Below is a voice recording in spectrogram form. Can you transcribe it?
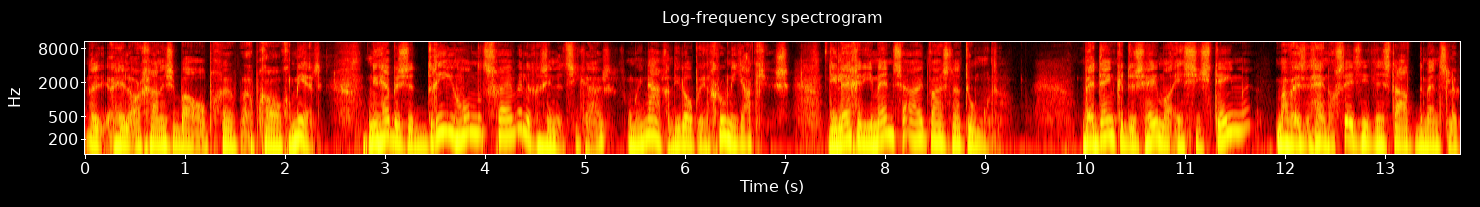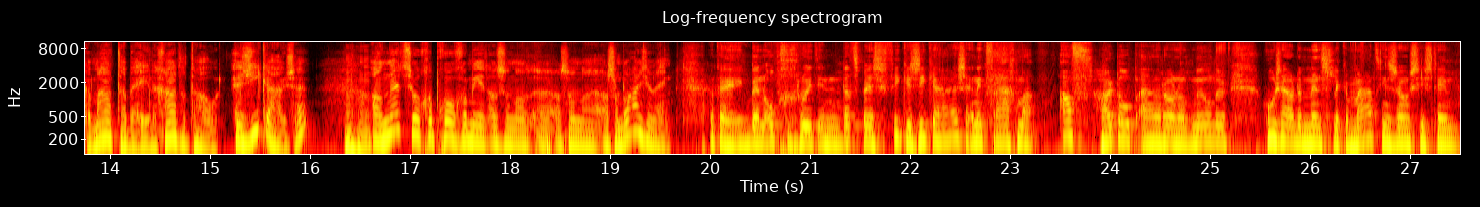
de hele organische bouw op, op Nu hebben ze 300 vrijwilligers in het ziekenhuis. Dat moet je nagaan. Die lopen in groene jakjes. Die leggen die mensen uit waar ze naartoe moeten. Wij denken dus helemaal in systemen, maar wij zijn nog steeds niet in staat de menselijke maat daarbij in de gaten te houden. Een ziekenhuis, hè? Mhm. Al net zo geprogrammeerd als een, eh, als een, eh, als een blazenlijn. Oké, ik ben opgegroeid in dat specifieke ziekenhuis. En ik vraag me af, hardop aan Ronald Mulder... hoe zou de menselijke maat in zo'n systeem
